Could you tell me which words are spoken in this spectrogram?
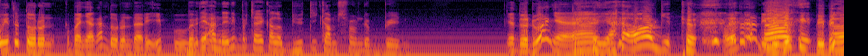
Iya. itu turun kebanyakan turun dari ibu. Berarti gitu. Anda ini percaya kalau beauty comes from the brain. ya dua-duanya. Ah, ya. Oh, gitu. Oh itu tadi Oh, bibit, bibit oh.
